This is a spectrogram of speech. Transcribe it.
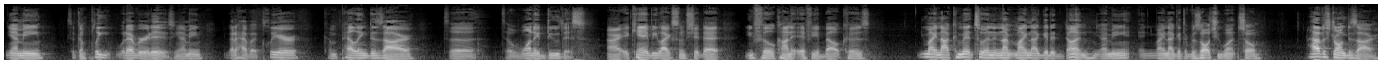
you know what I mean to complete whatever it is. You know what I mean you got to have a clear, compelling desire to to want to do this. All right, it can't be like some shit that you feel kind of iffy about because you might not commit to it and might not get it done. You know what I mean? And you might not get the results you want. So have a strong desire.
